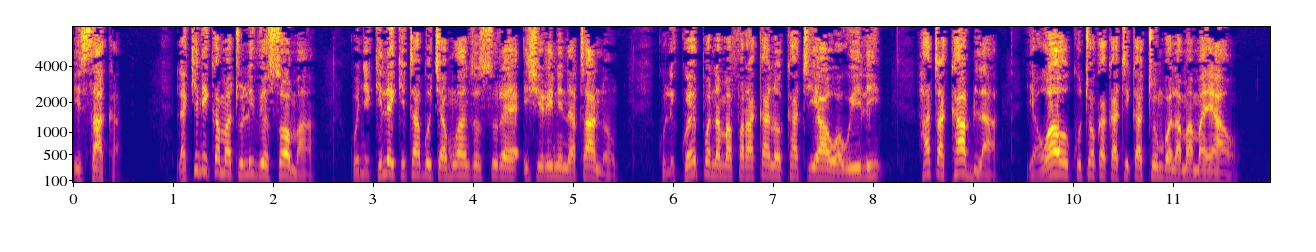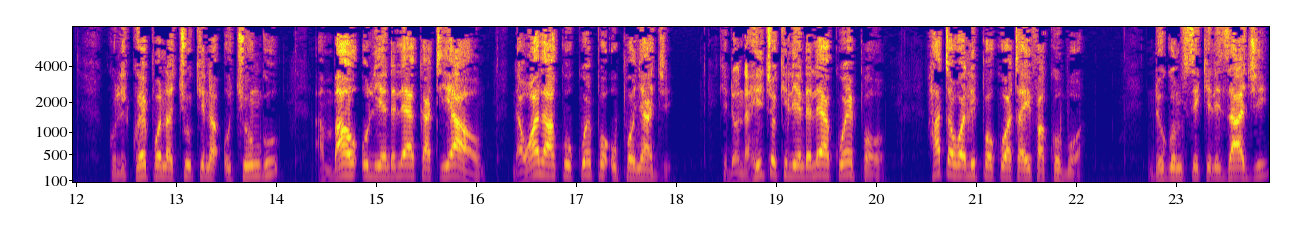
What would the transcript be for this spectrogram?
isaka. Lakini kama tulivyosoma kwenye kile kitabu cha mwanzo sura ya 25 kulikuwepo na mafarakano kati yao wawili hata kabla ya wao kutoka katika tumbo la mama yao. Kulikuwepo na chuki na uchungu ambao uliendelea kati yao na wala hakukuwepo uponyaji. Kidonda hicho kiliendelea kuwepo hata walipokuwa taifa kubwa. Ndugu msikilizaji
